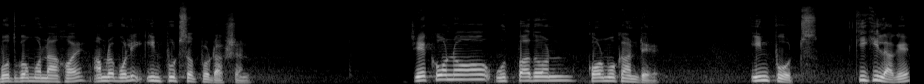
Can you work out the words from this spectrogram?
বোধগম্য না হয়, আমরা বলি ইনপুটস অফ প্রোডাকশন যে কোনো উৎপাদন কর্মকাণ্ডে ইনপুটস কি কি লাগে?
